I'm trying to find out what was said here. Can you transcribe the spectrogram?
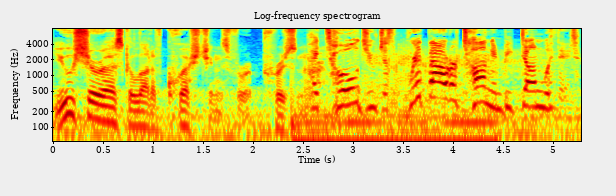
You sure ask a lot of questions for a prisoner. I told you, just rip out her tongue and be done with it.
